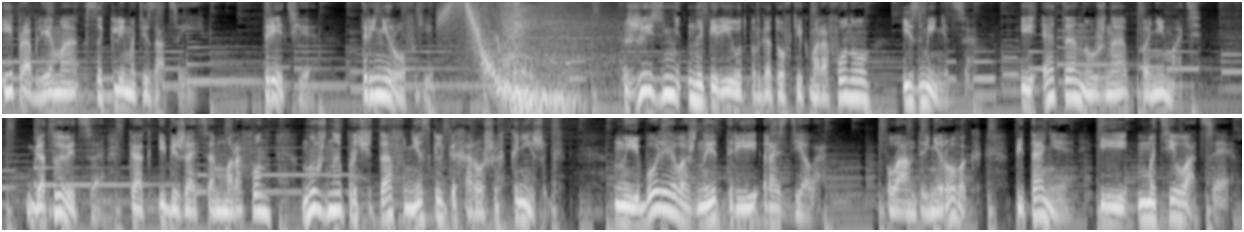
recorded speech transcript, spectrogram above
и проблема с акклиматизацией. Третье. Тренировки. Жизнь на период подготовки к марафону изменится. И это нужно понимать. Готовиться, как и бежать сам марафон, нужно, прочитав несколько хороших книжек. Наиболее важны три раздела. План тренировок, питание и мотивация –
